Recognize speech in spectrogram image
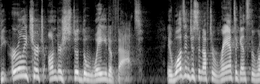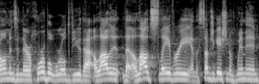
the early church understood the weight of that. It wasn't just enough to rant against the Romans and their horrible worldview that allowed, that allowed slavery and the subjugation of women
